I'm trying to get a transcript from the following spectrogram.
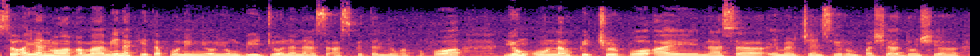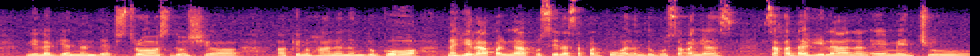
So, ayan mga kamami, nakita po ninyo yung video na nasa hospital yung apo ko. Yung unang picture po ay nasa emergency room pa siya. Doon siya nilagyan ng dextrose, doon siya ah, kinuhanan ng dugo. Nahirapan nga po sila sa pagkuha ng dugo sa kanya sa kadahilanan eh medyo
